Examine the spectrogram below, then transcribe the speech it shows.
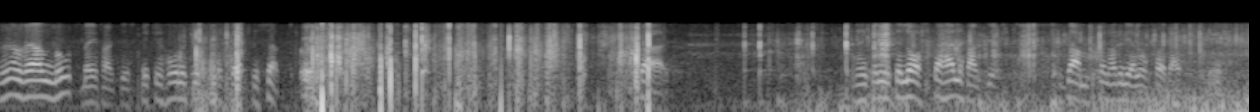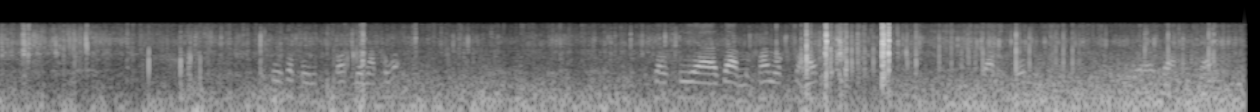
Nu är den väl mot mig faktiskt. Mikrofonen sitter på ett bättre sätt. Där. Den kan inte lossna heller faktiskt. Dammsjön har vi nedanför där. Nu sätter vi bort benen på. كان في دعم. كان وقتها. دعم صحيح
